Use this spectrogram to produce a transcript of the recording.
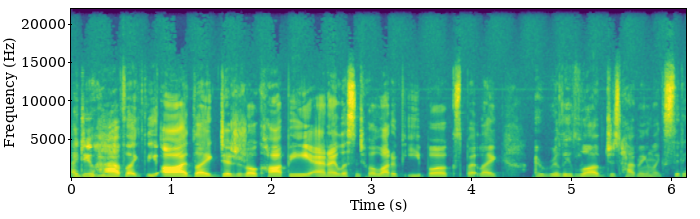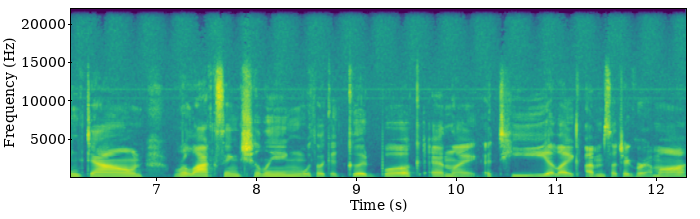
I do have like the odd like digital copy and I listen to a lot of ebooks, but like I really love just having like sitting down, relaxing, chilling with like a good book and like a tea. Like I'm such a grandma,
